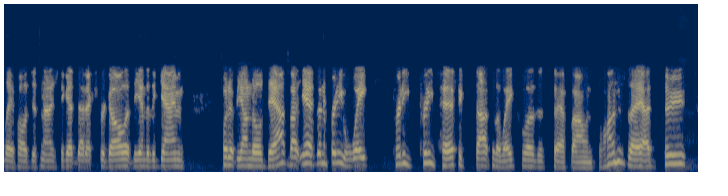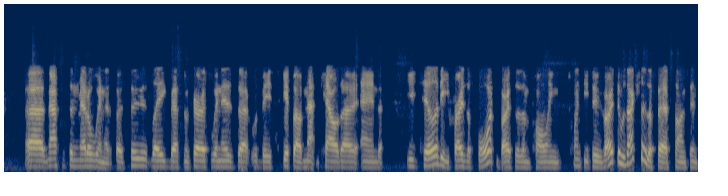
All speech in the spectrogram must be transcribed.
Leopold just managed to get that extra goal at the end of the game and put it beyond all doubt. But yeah, it's been a pretty weak, pretty pretty perfect start to the week for the South Barwon Swans. They had two uh, Matheson medal winners, so two league best and fairest winners. That would be skipper Matt Caldo and utility Fraser Fort, both of them polling 22 votes. It was actually the first time since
